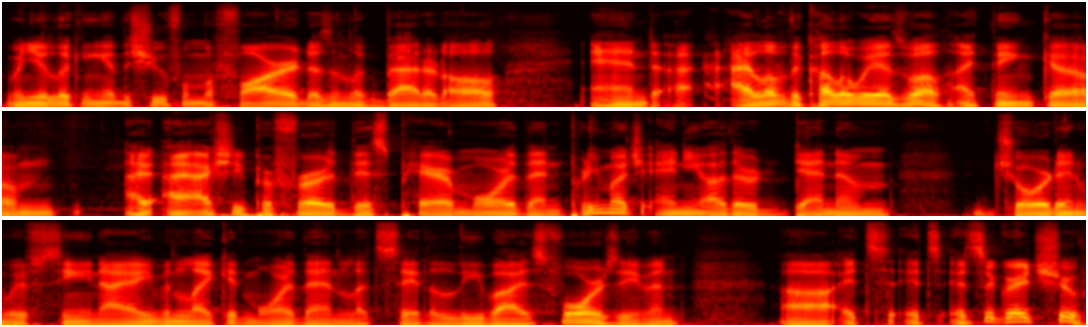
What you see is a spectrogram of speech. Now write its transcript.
when you're looking at the shoe from afar, it doesn't look bad at all. And I, I love the colorway as well. I think um, I, I actually prefer this pair more than pretty much any other denim Jordan we've seen. I even like it more than let's say the Levi's fours even. Uh, it's it's it's a great shoe.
